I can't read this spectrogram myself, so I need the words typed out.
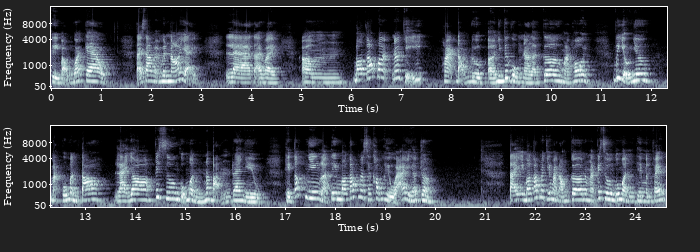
kỳ vọng quá cao. Tại sao mẹ minh nói vậy? Là tại vì um, botox á nó chỉ hoạt động được ở những cái vùng nào là cơ mà thôi. Ví dụ như mặt của mình to là do cái xương của mình nó bạnh ra nhiều. Thì tất nhiên là tiêm botox nó sẽ không hiệu quả gì hết trơn. Tại vì botox nó chỉ hoạt động cơ thôi mà cái xương của mình thì mình phải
